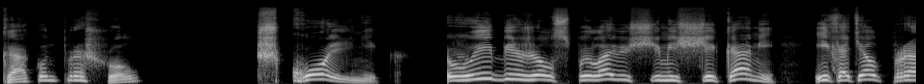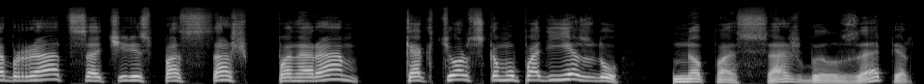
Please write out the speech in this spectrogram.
как он прошел. Школьник выбежал с пылающими щеками и хотел пробраться через пассаж панорам к актерскому подъезду, но пассаж был заперт.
